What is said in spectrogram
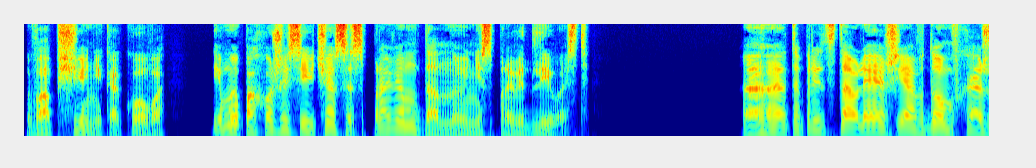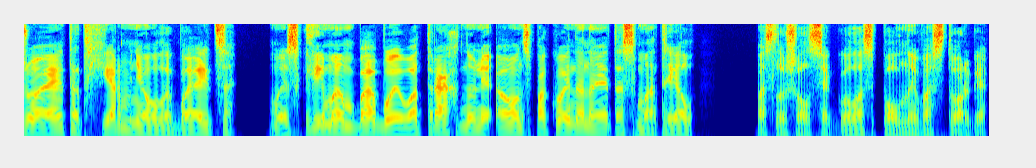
вообще никакого. И мы, похоже, сейчас исправим данную несправедливость. «Ага, ты представляешь, я в дом вхожу, а этот хер мне улыбается. Мы с Климом бабу его трахнули, а он спокойно на это смотрел», — послышался голос полный восторга.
